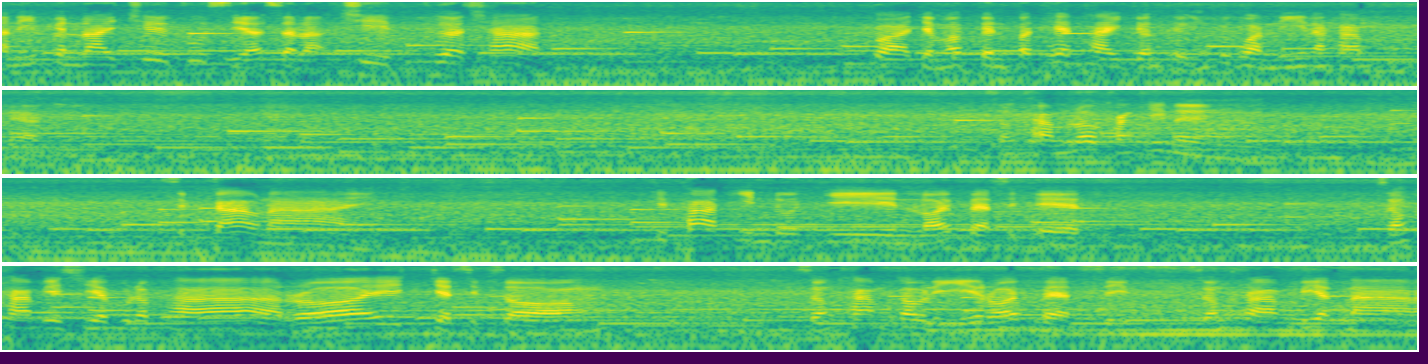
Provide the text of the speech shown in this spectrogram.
อันนี้เป็นรายชื่อผู้เสียสละชีพเพื่อชาติ ว่าจะมาเป็นประเทศไทยจนถึงทุกวันนี้นะครับเนี่ยสงครามโลกครั้งที่หนึ่ง19 นาย พิพาทอินโดจีน 181 สงครามเอเชียบุรพา 172 สงครามเกาหลี 180 สงครามเวียดนาม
